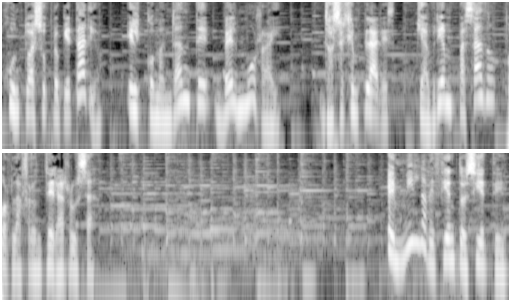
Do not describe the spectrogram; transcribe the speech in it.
junto a su propietario, el comandante Bell Murray, dos ejemplares que habrían pasado por la frontera rusa. En 1907,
